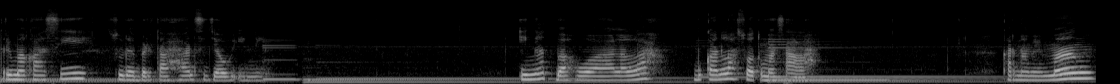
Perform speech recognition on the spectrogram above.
Terima kasih sudah bertahan sejauh ini. Ingat bahwa lelah bukanlah suatu masalah, karena memang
